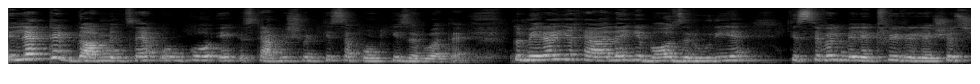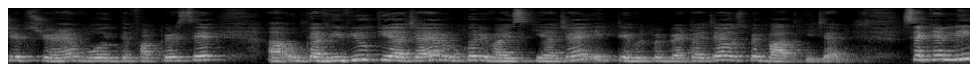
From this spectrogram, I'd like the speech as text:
इलेक्टेड गवर्नमेंट्स हैं, उनको एक स्टैब्लिशमेंट की सपोर्ट की ज़रूरत है। तो मेरा ये ख्याल है, ये बहुत ज़रूरी है कि सिविल मिलिट्री रिलेशनशिप्स जो है, वो एक दफ़ा फिर से उनका रिव्यू किया जाए और उनको रिवाइज किया जाए, एक टेबल पर बैठा जाए, उस पर बात की जाए। सेकेंडली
